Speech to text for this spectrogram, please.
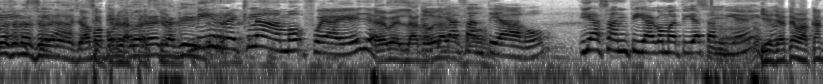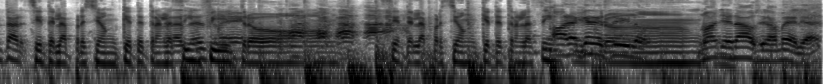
buzón de sugerencias. Vamos Sí, a poner sugerencias aquí. Mi reclamo fue a ella. Es verdad, Y a. Santiago. Y a Santiago Matías también. Y ella te va a cantar, siente la presión que te traen las sin filtro. siente la presión que te traen las sin Ahora hay que filtro. decirlo. No han llenado sin Amelia. ¿eh?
